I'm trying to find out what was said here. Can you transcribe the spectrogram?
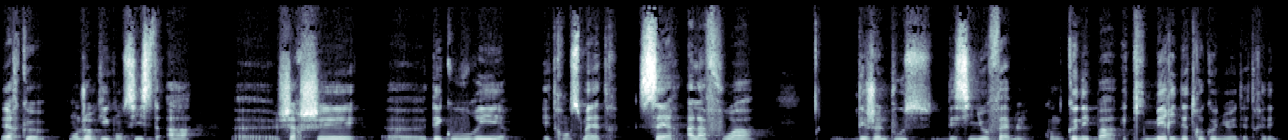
C'est-à-dire que mon job qui consiste à euh, chercher, euh, découvrir et transmettre sert à la fois des jeunes pousses, des signaux faibles qu'on ne connaît pas et qui méritent d'être connus et d'être aidés,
